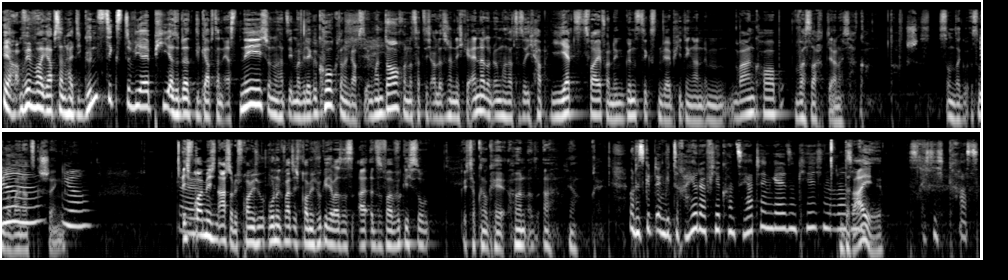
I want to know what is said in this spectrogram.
Ja, auf jeden Fall gab's dann halt die günstigste VIP, also die gab's dann erst nicht und dann hat sie immer wieder geguckt und dann gab's sie irgendwann doch und das hat sich alles ständig geändert und irgendwann sagte sie so, ich habe jetzt zwei von den günstigsten VIP-Dingern im Warenkorb. Was sagt der? Und ich sag, komm, drauf geschissen. Das ist unser, ist unser Weihnachtsgeschenk. Ja. Ich freue mich in Arsch, aber ich freue mich ohne Quatsch, ich freue mich wirklich, aber es ist, also es war wirklich so, ich habe gedacht, okay, hören, also, ah, ja, okay. Und es gibt irgendwie drei oder vier Konzerte in Gelsenkirchen oder so? Drei. Das ist richtig krass.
